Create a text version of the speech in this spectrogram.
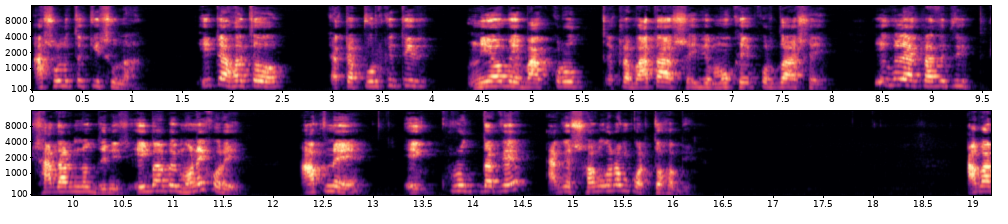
আসলে তো কিছু না। এটা হয়তো একটা প্রকৃতির নিয়মে বা ক্রোধ, একটা বাতাস, এই যে মুখে ক্রোধ আসে, এগুলো একটা সাধারণ জিনিস। এইভাবে মনে করে আপনি এই ক্রোধটাকে আগে সংগ্রাম করতে হবে। আবার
